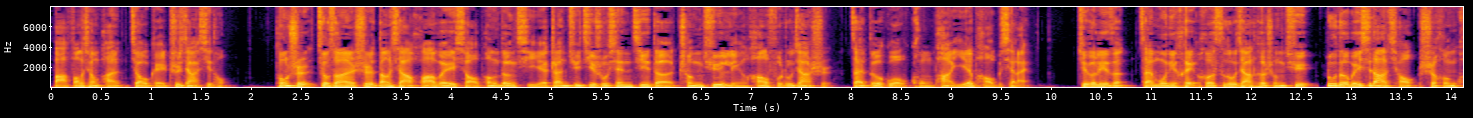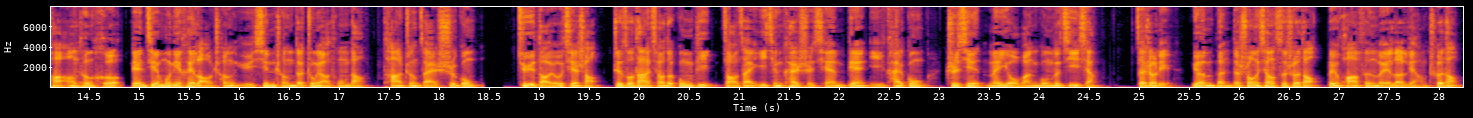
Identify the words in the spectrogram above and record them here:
把方向盘交给智驾系统。同时，就算是当下华为、小鹏等企业占据技术先机的城区领航辅助驾驶，在德国恐怕也跑不起来。举个例子，在慕尼黑和斯图加特城区，路德维希大桥是横跨昂腾河、连接慕尼黑老城与新城的重要通道，它正在施工。据导游介绍，这座大桥的工地早在疫情开始前便已开工，至今没有完工的迹象。在这里，原本的双向四车道被划分为了两车道，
